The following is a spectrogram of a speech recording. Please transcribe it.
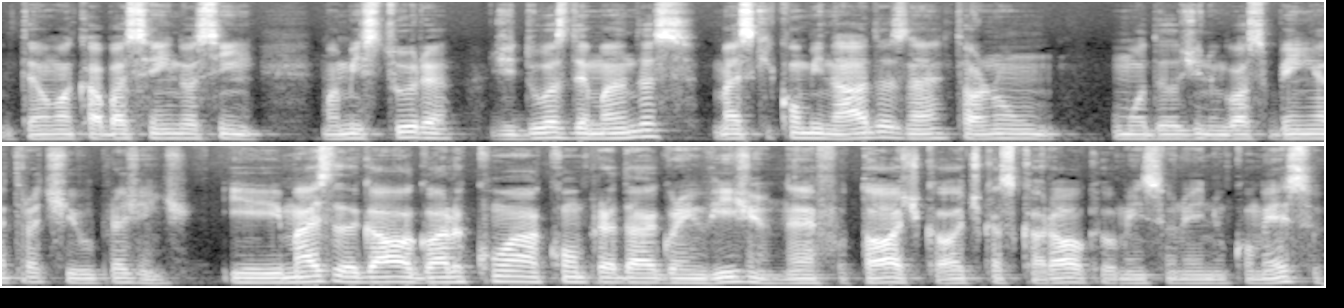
Então acaba sendo assim uma mistura de duas demandas, mas que combinadas, né, tornam um, modelo de negócio bem atrativo para a gente. E mais legal agora com a compra da Grand Vision, né, fotótica, óticas Carol, que eu mencionei no começo,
